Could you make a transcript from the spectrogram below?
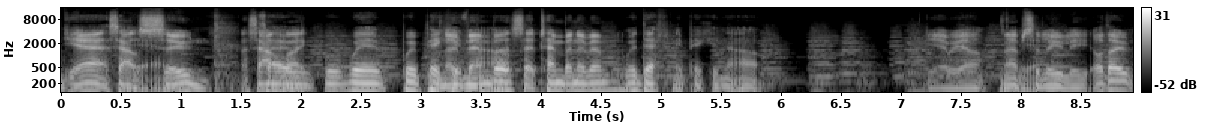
yeah, it's out soon. It's out So like we're we're picking November, up. September, November. We're definitely picking that up. Yeah, we are. Absolutely. Although,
